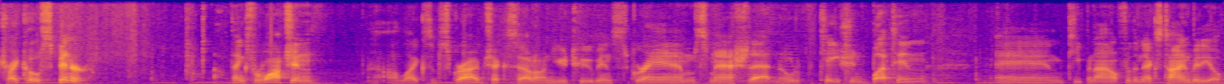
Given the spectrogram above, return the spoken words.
Trico spinner. Thanks for watching. Uh, like, subscribe, check us out on YouTube, Instagram, smash that notification button, and keep an eye out for the next time video.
